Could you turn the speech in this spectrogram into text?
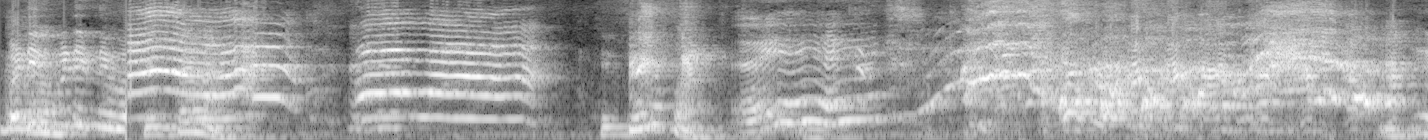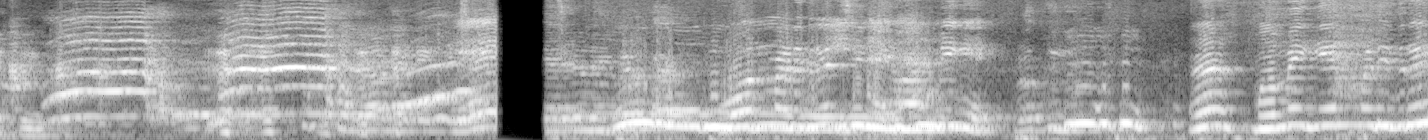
ಬಡಿ ಬಡಿ ನೀವು. ತಿಂತಾನ ತಿಂತಾನಪ್ಪ ಫೋನ್ ಮಾಡಿದ್ರಿ ಚಿನ್ನಿ ಮಮ್ಮಿಗೆ. ಹ? ಮಮ್ಮಿಗೆ ಏನ್ ಮಾಡಿದ್ರಿ?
